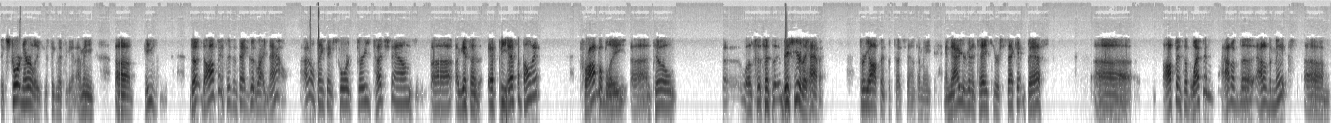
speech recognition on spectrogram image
extraordinarily significant. I mean, uh, he's the the offense isn't that good right now. I don't think they've scored three touchdowns uh, against an FBS opponent probably uh, until uh, well since, since this year they haven't three offensive touchdowns. I mean, and now you're going to take your second best uh, offensive weapon out of the out of the mix. Um,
